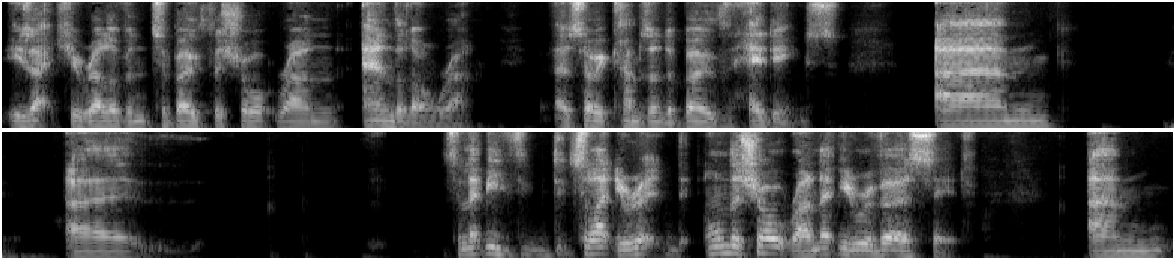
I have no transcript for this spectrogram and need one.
is actually relevant to both the short run and the long run. Uh, so it comes under both headings. Um, uh, so let me slightly re- on the short run. Let me reverse it. Um,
